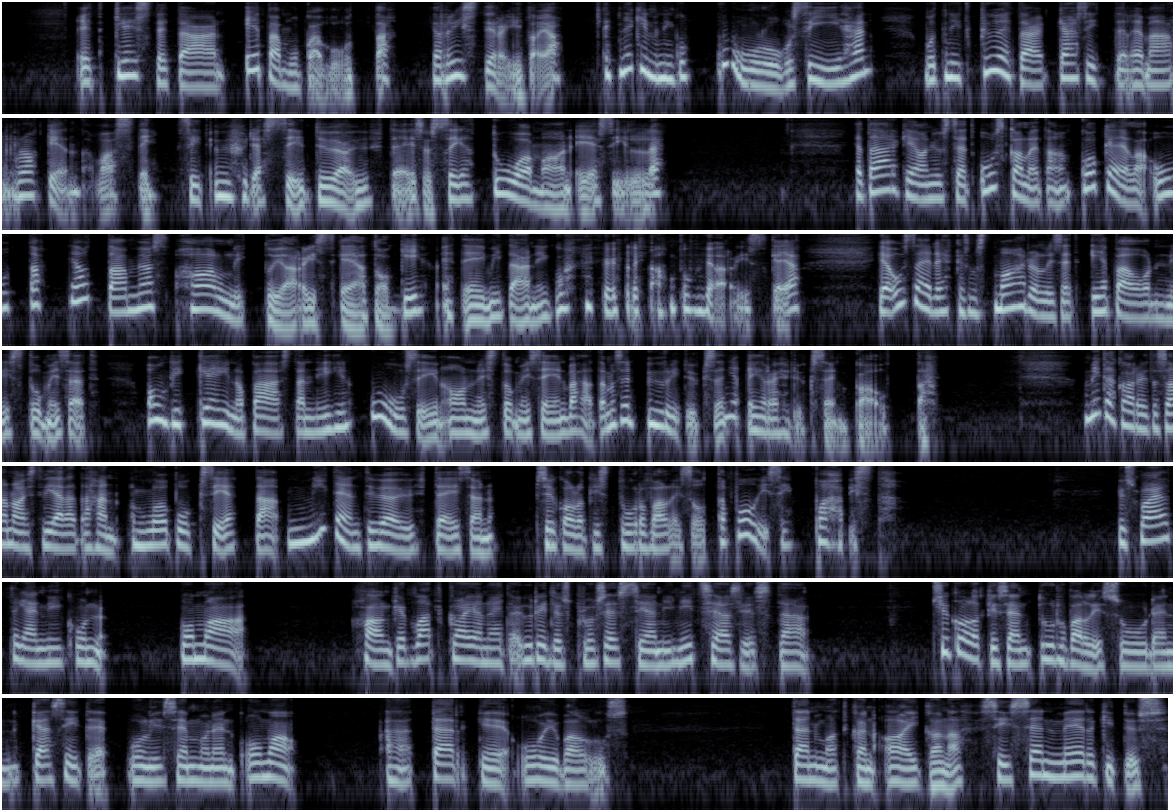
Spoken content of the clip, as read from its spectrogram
että kestetään epämukavuutta ja ristiriitoja. Että nekin niin kuin kuuluu siihen, mutta niitä kyetään käsittelemään rakentavasti sit yhdessä siinä työyhteisössä ja tuomaan esille. Ja tärkeää on just se, että uskalletaan kokeilla uutta ja ottaa myös hallittuja riskejä toki, että ei mitään niin yliampuvia riskejä. Ja usein ehkä semmoiset mahdolliset epäonnistumiset onkin keino päästä niihin uusiin onnistumisiin vähän tämmöisen yrityksen ja erehdyksen kautta. Mitä Karita sanoisit vielä tähän lopuksi, että miten työyhteisön psykologista turvallisuutta voisi vahvistaa? Jos mä ajattelen niin kuin omaa hankevatkaa ja näitä yritysprosesseja, niin itse asiassa tämä psykologisen turvallisuuden käsite oli semmoinen oma äh, tärkeä oivallus tämän matkan aikana. Siis sen merkitys,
